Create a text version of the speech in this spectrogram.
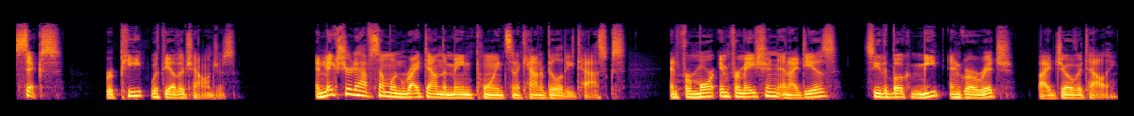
6. Repeat with the other challenges. And make sure to have someone write down the main points and accountability tasks. And for more information and ideas, see the book Meet and Grow Rich by Joe Vitale.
